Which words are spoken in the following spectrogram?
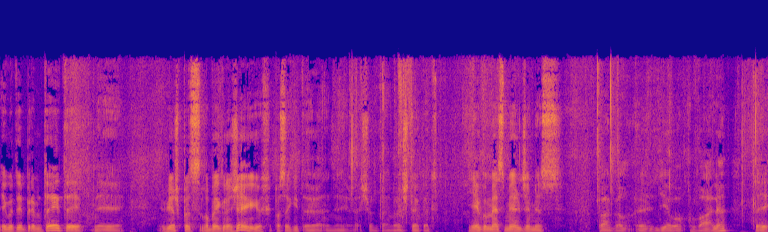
Jeigu taip rimtai, tai e, viešpas labai gražiai jūs pasakyta yra šventame rašte, kad jeigu mes melžiamės pagal e, Dievo valią, tai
